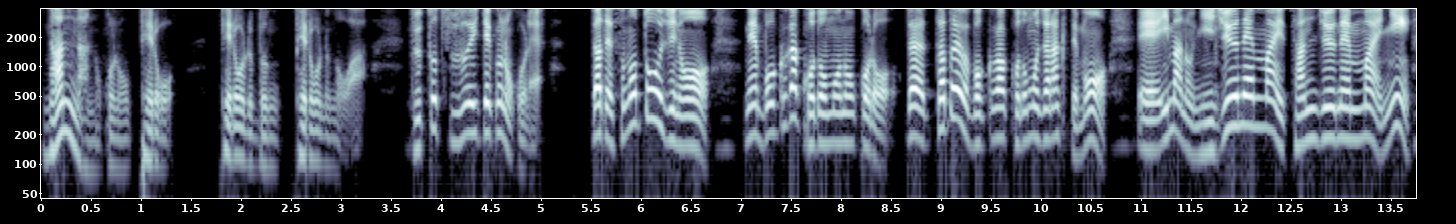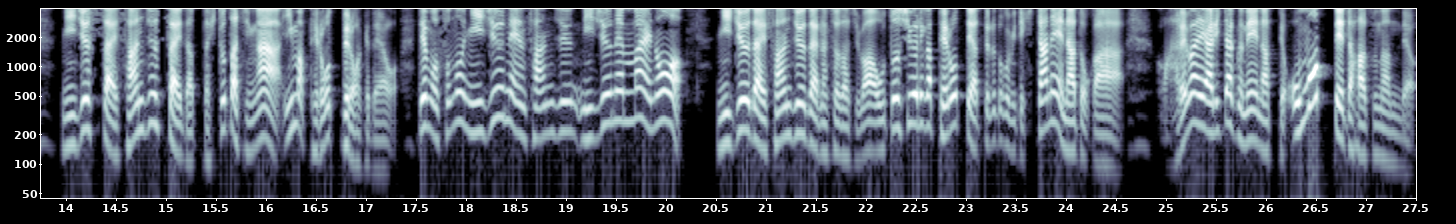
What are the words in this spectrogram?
何なの？このペロ。ペロル文、ペロルのは。ずっと続いてくの？これ。だってその当時の、ね、僕が子供の頃、例えば僕が子供じゃなくても、えー今の20年前、30年前に、20歳、30歳だった人たちが、今ペロってるわけだよ。でもその20年、30、20年前の、20代、30代の人たちは、お年寄りがペロってやってるとこ見て汚ねえなとか、あれはやりたくねえなって思ってたはずなんだよ。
